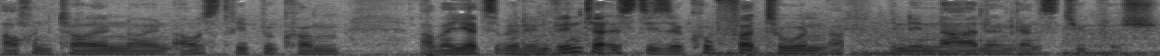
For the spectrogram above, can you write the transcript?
auch einen tollen neuen Austrieb bekommen. Aber jetzt über den Winter ist dieser Kupferton in den Nadeln ganz typisch.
